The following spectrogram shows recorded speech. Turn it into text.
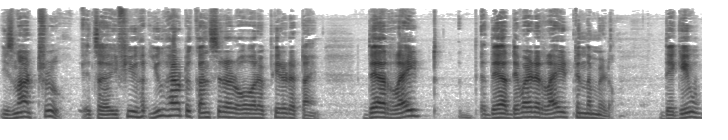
is not true. It's a, if you you have to consider over a period of time, they are right, they are divided right in the middle. They give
